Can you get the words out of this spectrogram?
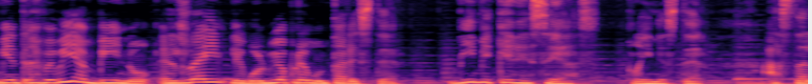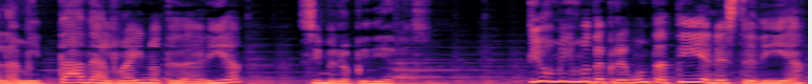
Mientras bebían vino, el rey le volvió a preguntar a Esther, Dime qué deseas, reina Esther. Hasta la mitad del reino te daría si me lo pidieras. Dios mismo te pregunta a ti en este día,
